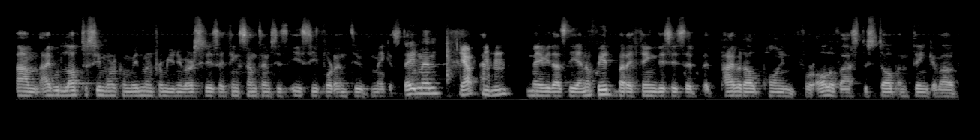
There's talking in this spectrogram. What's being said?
Um, I would love to see more commitment from universities. I think sometimes it's easy for them to make a statement. Yep. Mm-hmm. Maybe that's the end of it, but I think this is a, a pivotal point for all of us to stop and think about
